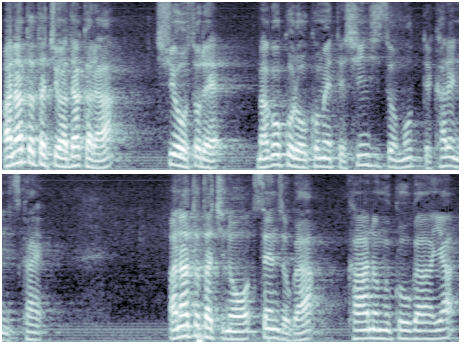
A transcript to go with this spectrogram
あなたたちはだから主を恐れ真心を込めて真実を持って彼に仕えあなたたちの先祖が川の向こう側や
